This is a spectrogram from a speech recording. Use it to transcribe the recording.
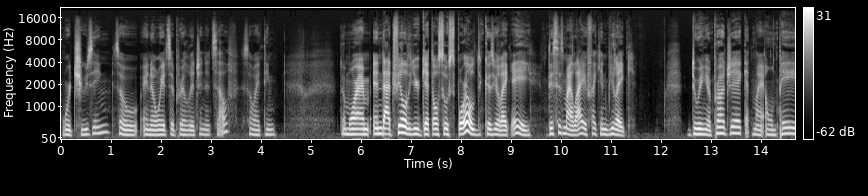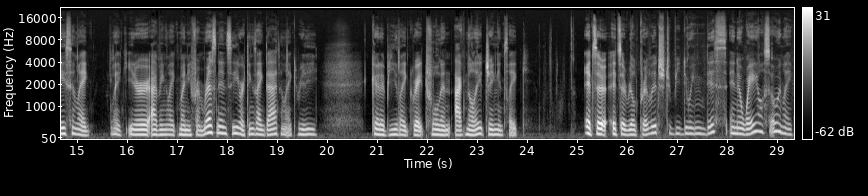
we're choosing. So in a way it's a privilege in itself. So i think the more i'm in that field you get also spoiled because you're like hey this is my life. I can be like doing a project at my own pace and like like either having like money from residency or things like that and like really gotta be like grateful and acknowledging it's like it's a it's a real privilege to be doing this in a way also and like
